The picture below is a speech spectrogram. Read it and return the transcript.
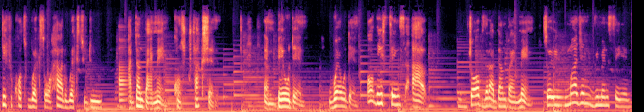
difficult works or hard works to do are done by men construction and building, welding. All these things are jobs that are done by men. So imagine women saying,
